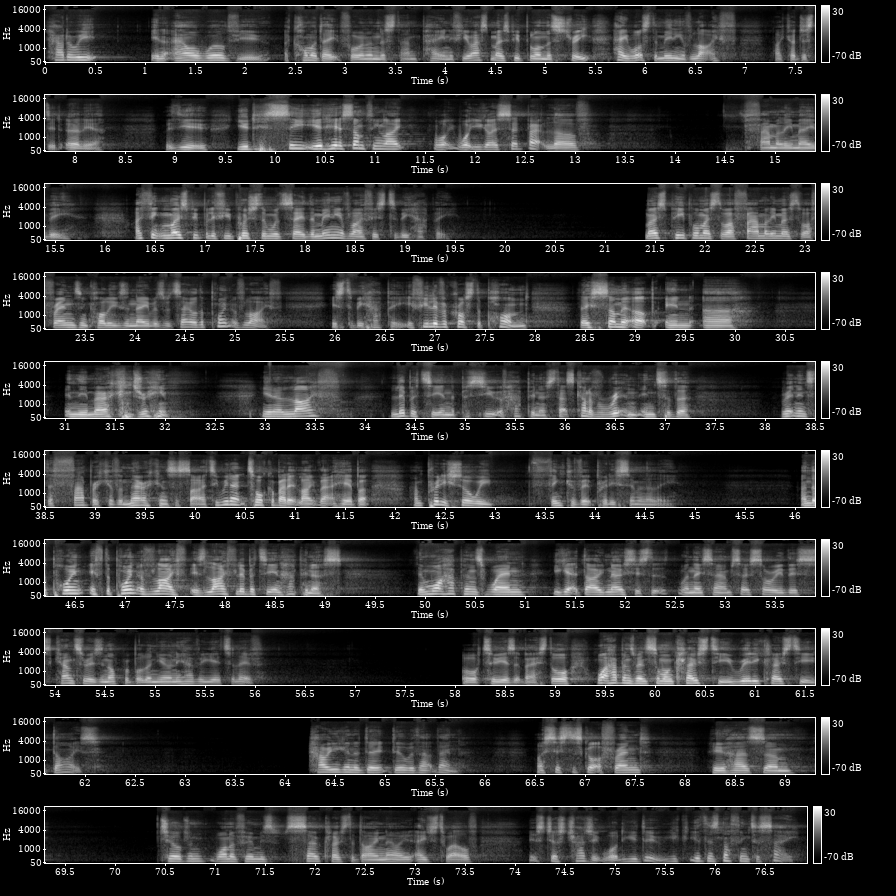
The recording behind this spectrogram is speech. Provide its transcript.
How do we, in our worldview, accommodate for and understand pain? If you ask most people on the street, hey, what's the meaning of life? Like I just did earlier with you, you'd see, you'd hear something like what, what you guys said back love, family, maybe. I think most people, if you push them, would say the meaning of life is to be happy. Most people, most of our family, most of our friends and colleagues and neighbors would say, oh, the point of life is to be happy. If you live across the pond, they sum it up in, uh, in the American dream. You know, life, liberty, and the pursuit of happiness. That's kind of written into the written into the fabric of American society. We don't talk about it like that here, but I'm pretty sure we think of it pretty similarly. And the point, if the point of life is life, liberty, and happiness, then what happens when you get a diagnosis that when they say, I'm so sorry, this cancer is inoperable and you only have a year to live? or two years at best? Or what happens when someone close to you, really close to you, dies? How are you going to de- deal with that then? My sister's got a friend who has um, children, one of whom is so close to dying now, age 12. It's just tragic. What do you do? You, you, there's nothing to say.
